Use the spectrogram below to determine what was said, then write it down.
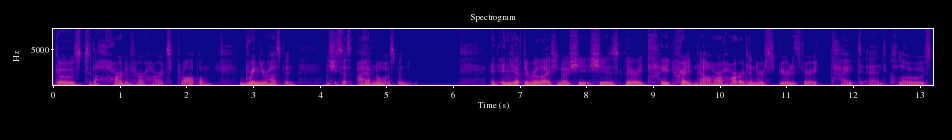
goes to the heart of her heart's problem. Bring your husband. And she says, I have no husband. And, and you have to realize, you know, she she's very tight right now. Her heart and her spirit is very tight and closed.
